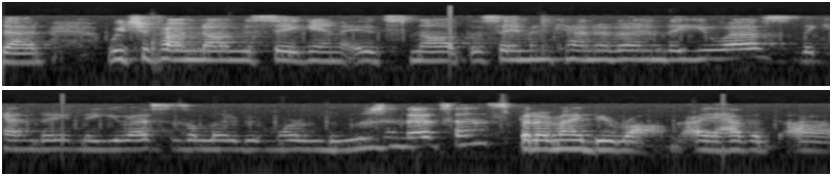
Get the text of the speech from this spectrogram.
that, which, if I'm not mistaken, it's not the same in Canada and the US. The Canada in the US is a little bit more loose in that sense, but I might be wrong. I haven't uh,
